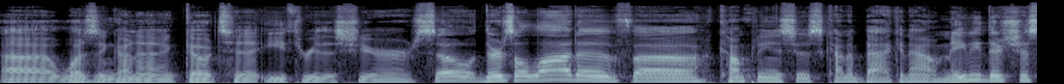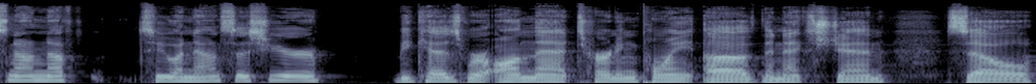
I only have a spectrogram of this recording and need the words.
uh, wasn't gonna go to E3 this year. So there's a lot of uh, companies just kind of backing out. Maybe there's just not enough to announce this year because we're on that turning point of the next gen. So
